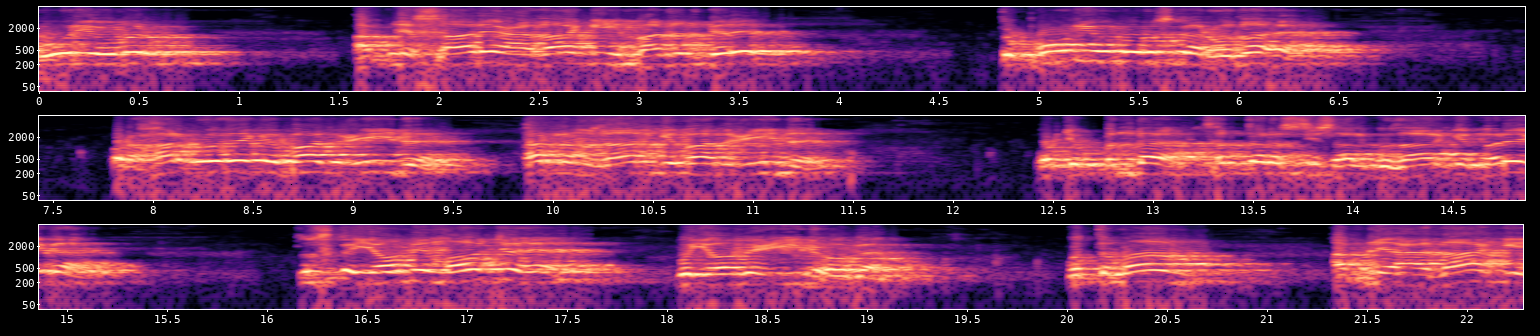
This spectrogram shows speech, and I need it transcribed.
پوری عمر اپنے سارے اعضاء کی حفاظت کرے، تو پوری عمر اس کا روزہ ہے۔ اور ہر روزے کے بعد عید ہے، ہر رمضان کے بعد عید ہے۔ اور جو بندہ ستر اسی سال گزار کے مرے گا، تو اس کا یوم موت جو ہے، وہ یوم عید ہوگا۔ وہ تمام اپنے اعضاء کے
